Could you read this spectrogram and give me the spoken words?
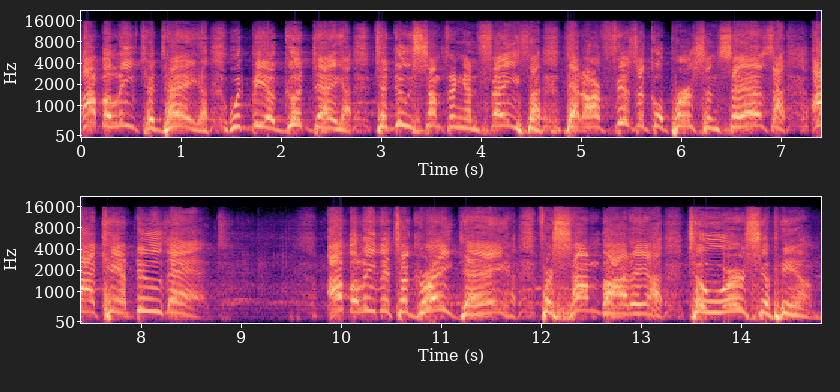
I believe today would be a good day to do something in faith uh, that our physical person says, uh, I can't do that. I believe it's a great day for somebody to worship Him.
